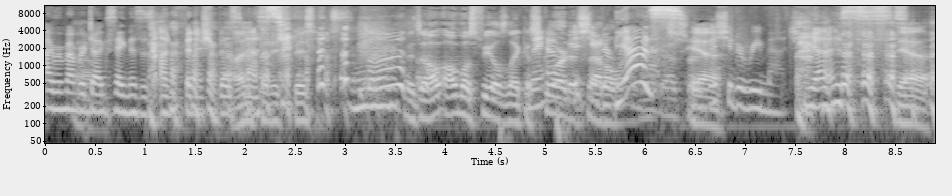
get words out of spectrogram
I remember Doug saying this is unfinished business. Unfinished business. It al- almost feels like a They score to settle. a Yes. They've Yeah. issued a rematch. yes. yeah.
